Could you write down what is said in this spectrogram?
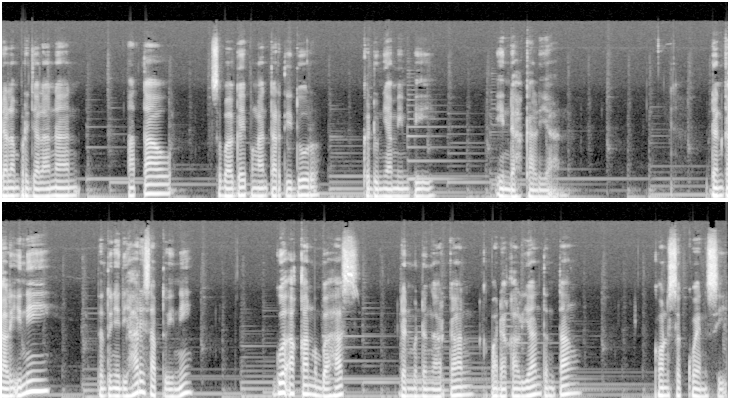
dalam perjalanan atau sebagai pengantar tidur ke dunia mimpi indah kalian. Dan kali ini, tentunya di hari Sabtu ini, gue akan membahas dan mendengarkan kepada kalian tentang konsekuensi.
